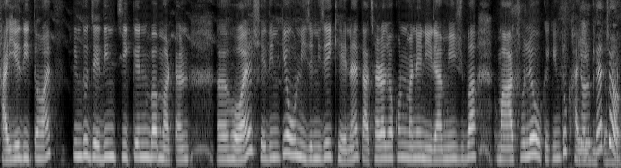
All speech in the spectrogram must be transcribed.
খাইয়ে দিতে হয়। কিন্তু যেদিন চিকেন বা মাটন হয় সেদিনকে ও নিজে নিজেই খেয়ে নেয়। তাছাড়া যখন মানে নিরামিষ বা মাছ হলে ওকে কিন্তু খাইয়ে দিতে খেয়েছো? হয়।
